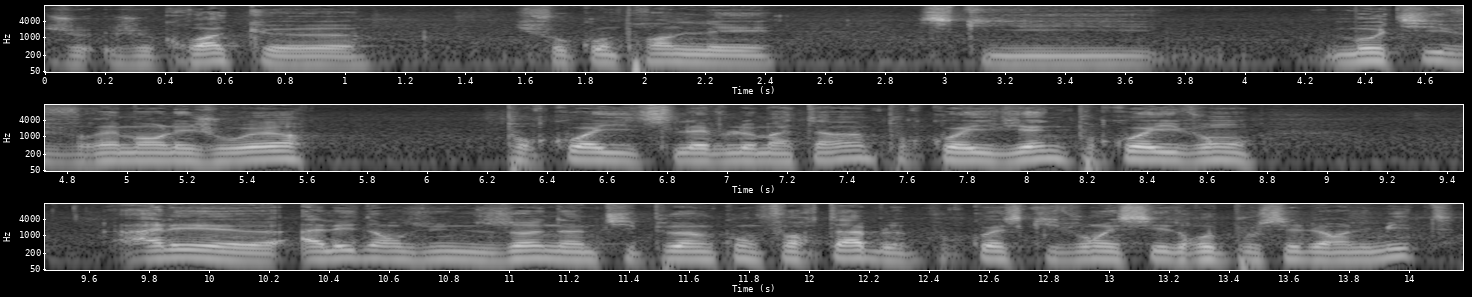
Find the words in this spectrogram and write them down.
Je, je crois que il faut comprendre les, ce qui motive vraiment les joueurs, pourquoi ils se lèvent le matin, pourquoi ils viennent, pourquoi ils vont aller, euh, aller dans une zone un petit peu inconfortable, pourquoi est-ce qu'ils vont essayer de repousser leurs limites,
